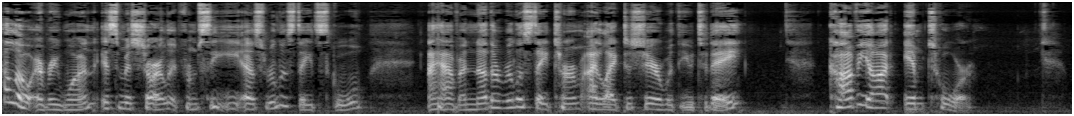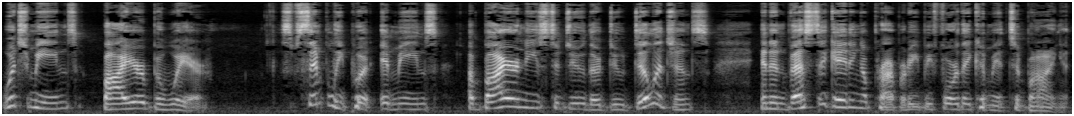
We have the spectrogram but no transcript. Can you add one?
Hello, everyone. It's Miss Charlotte from CES Real Estate School. I have another real estate term I'd like to share with you today caveat emptor, which means buyer beware. Simply put, it means a buyer needs to do their due diligence in investigating a property before they commit to buying it.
